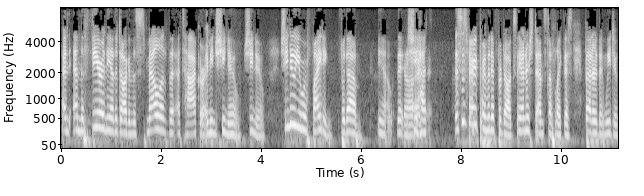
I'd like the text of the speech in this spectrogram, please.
And and the fear in the other dog and the smell of the attacker. I mean, she knew. She knew. She knew you were fighting for them. You know, that Yeah, she had this is very primitive for dogs. They understand stuff like this better than we do.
